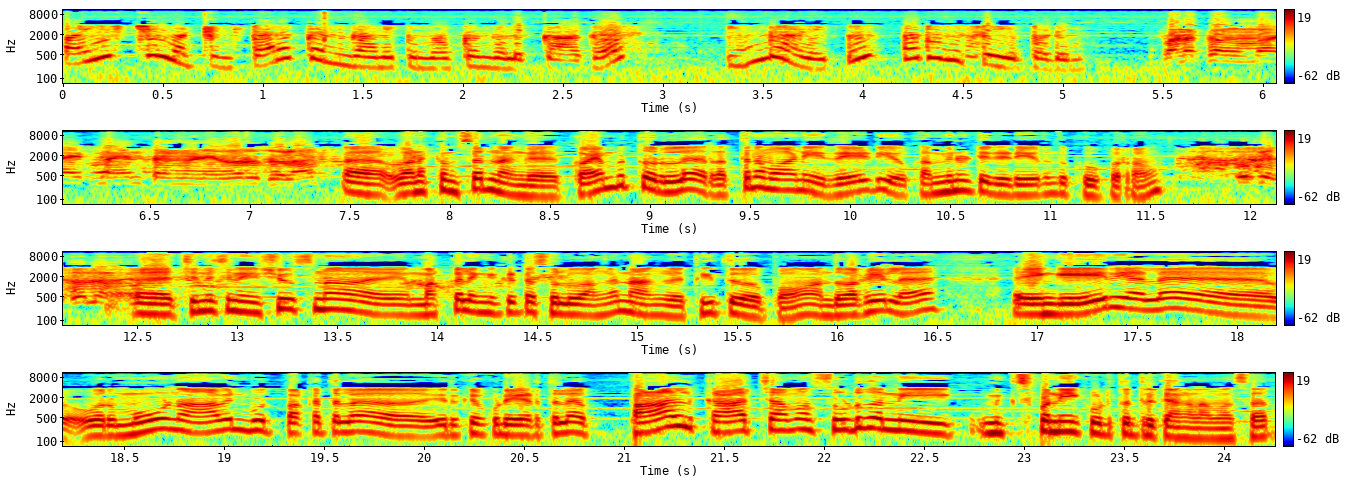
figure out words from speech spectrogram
பயிற்சி மற்றும் தர கண்காணிப்பு நோக்கங்களுக்காக இந்த அழைப்பு பதிவு செய்யப்படும். வணக்கம் சார். நாங்க கோயம்புத்தூர்ல ரத்னவாணி ரேடியோ கம்யூனிட்டி ரேடியோ இருந்து கூப்பிடுறோம். ஓகே சொல்லுங்க. அஹ், சின்ன சின்ன இஷ்யூஸ்னா மக்கள் எங்க கிட்ட சொல்லுவாங்க. நாங்க தீர்த்து வைப்போம். அந்த வகையில எங்க ஏரியால ஒரு மூணு ஆவின் பூத் பக்கத்துல இருக்கக்கூடிய இடத்துல பால் காய்ச்சாம சுடுதண்ணி மிக்ஸ் பண்ணி கொடுத்துட்டு இருக்காங்களாமா சார்.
